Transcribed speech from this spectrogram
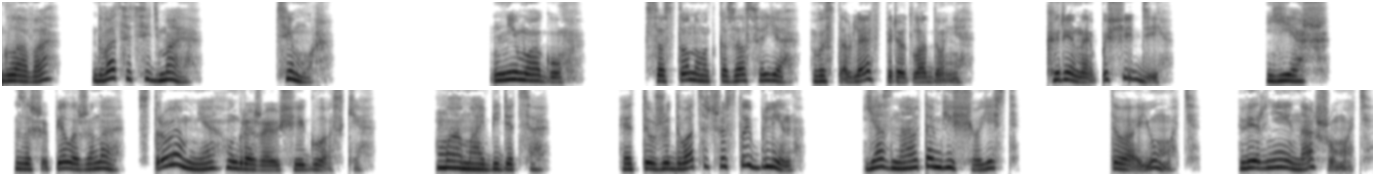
Глава двадцать седьмая. Тимур. «Не могу». Со стоном отказался я, выставляя вперед ладони. «Корене, пощади». «Ешь», — зашипела жена, строя мне угрожающие глазки. «Мама обидится». «Это уже двадцать шестой блин». «Я знаю, там еще есть». «Твою мать. Вернее, нашу мать».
